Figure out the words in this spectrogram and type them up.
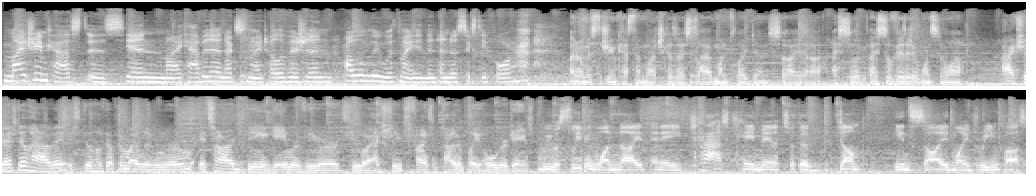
My Dreamcast is in my cabinet next to my television, probably with my Nintendo 64. I don't miss the Dreamcast that much because I still have one plugged in, so I, uh, I still I still visit it once in a while. Actually, I still have it. It's still hooked up in my living room. It's hard being a game reviewer to uh, actually find some time to play older games. We were sleeping one night and a cat came in and took a dump inside my Dreamcast.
